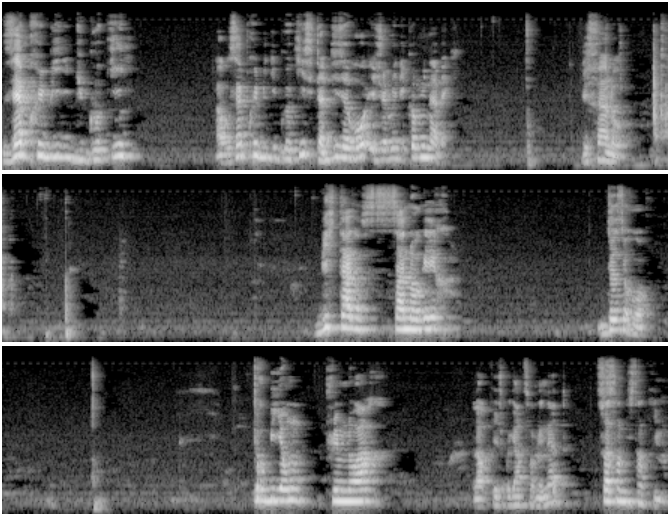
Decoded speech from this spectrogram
Zep Ruby du Goki. Alors, Zep Ruby du Goki, c'est à 10 euros et je mets les communes avec. Je fais un lot. Bistal Sanorir, 2 euros. Tourbillon Plume Noire, alors que je regarde sur mes notes, 70 centimes.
